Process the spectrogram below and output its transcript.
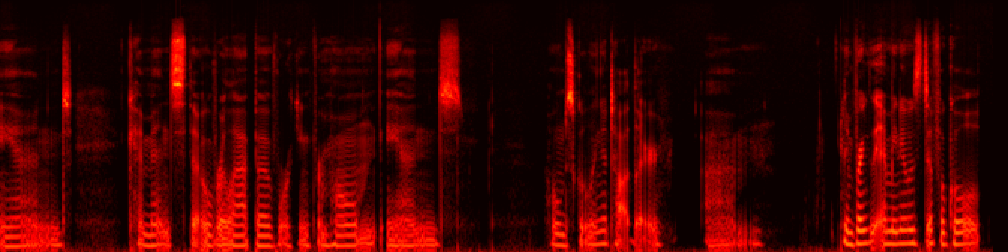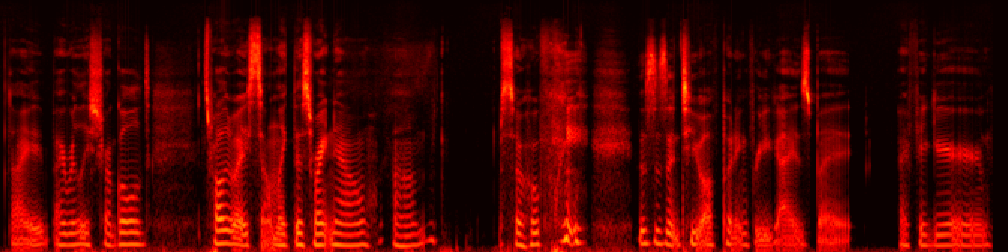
and commenced the overlap of working from home and homeschooling a toddler. Um, and frankly, I mean, it was difficult. I, I really struggled. It's probably why I sound like this right now. Um, so hopefully this isn't too off putting for you guys, but I figure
